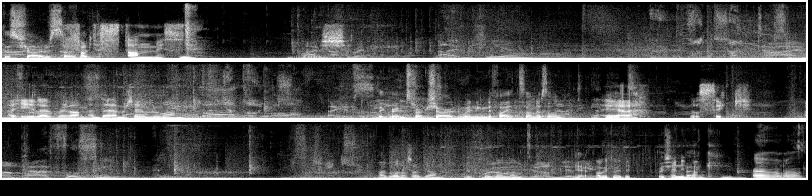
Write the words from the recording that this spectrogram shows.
This charge is so Fuck good. the stun miss. oh shit. I'm here. I heal everyone and damage everyone. I have seen The Grimstroke shard winning the fight on his own. Yeah, that was sick. a path foreseen. My golems are gone. you pull on them. Yeah. Oh wait, wait, wait. We I should need back. one. I need one. Oh, well.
